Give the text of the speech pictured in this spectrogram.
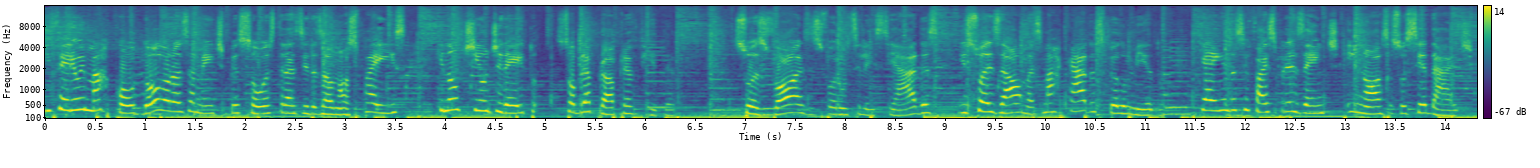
que feriu e marcou dolorosamente pessoas trazidas ao nosso país que não tinham direito sobre a própria vida. Suas vozes foram silenciadas e suas almas marcadas pelo medo, que ainda se faz presente em nossa sociedade.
